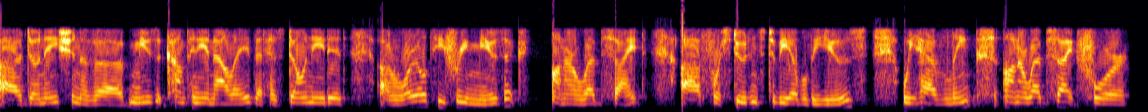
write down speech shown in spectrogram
uh, donation of a music company in LA that has donated uh, royalty free music on our website uh, for students to be able to use. We have links on our website for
